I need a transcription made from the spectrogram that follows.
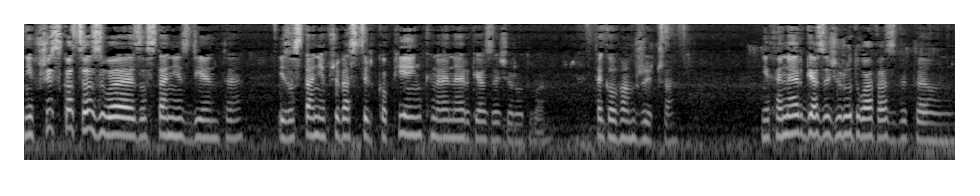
Niech wszystko, co złe, zostanie zdjęte i zostanie przy was tylko piękna energia ze źródła. Tego wam życzę. Niech energia ze źródła was wypełni.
